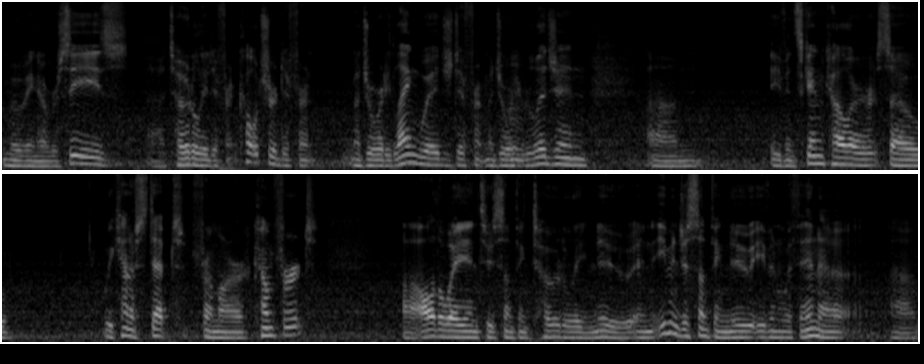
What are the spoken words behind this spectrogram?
moving overseas, uh, totally different culture, different majority language, different majority Mm. religion, um, even skin color. So we kind of stepped from our comfort uh, all the way into something totally new, and even just something new, even within a. Um,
